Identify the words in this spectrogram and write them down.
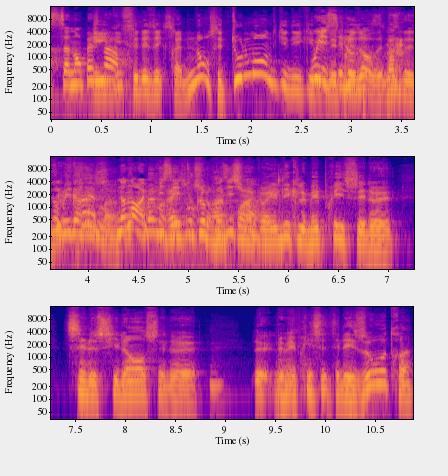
ça Et n'empêche il pas. dit c'est les extrêmes. Non, c'est tout le monde qui dit qu'il Oui, est c'est méprisant. C'est pas que les Non, mais il a extrêmes. Non, non, Il et puis c'est toute l'opposition. Quand il dit que le mépris, c'est le, c'est le silence, et le, le, le mépris, c'était les autres.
